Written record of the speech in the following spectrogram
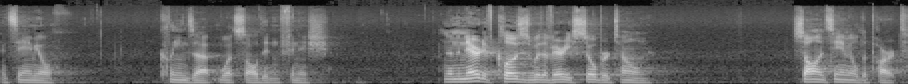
And Samuel cleans up what Saul didn't finish. And then the narrative closes with a very sober tone. Saul and Samuel depart.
